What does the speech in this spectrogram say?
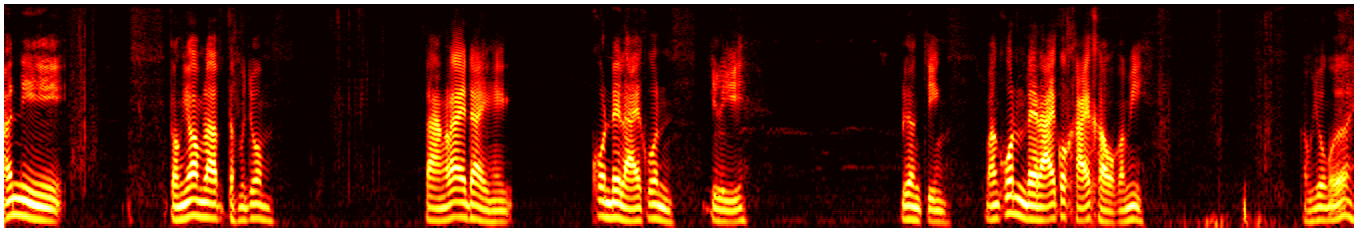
อันนี้ต้องยอมรับท่านผู้ชมสร้างรายได้ให้คนได้หลายคนอีหลี เรื่องจริง บางคนได้หลายก็ขายเข่าก็มีท่านผู้ชมเอ้ย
